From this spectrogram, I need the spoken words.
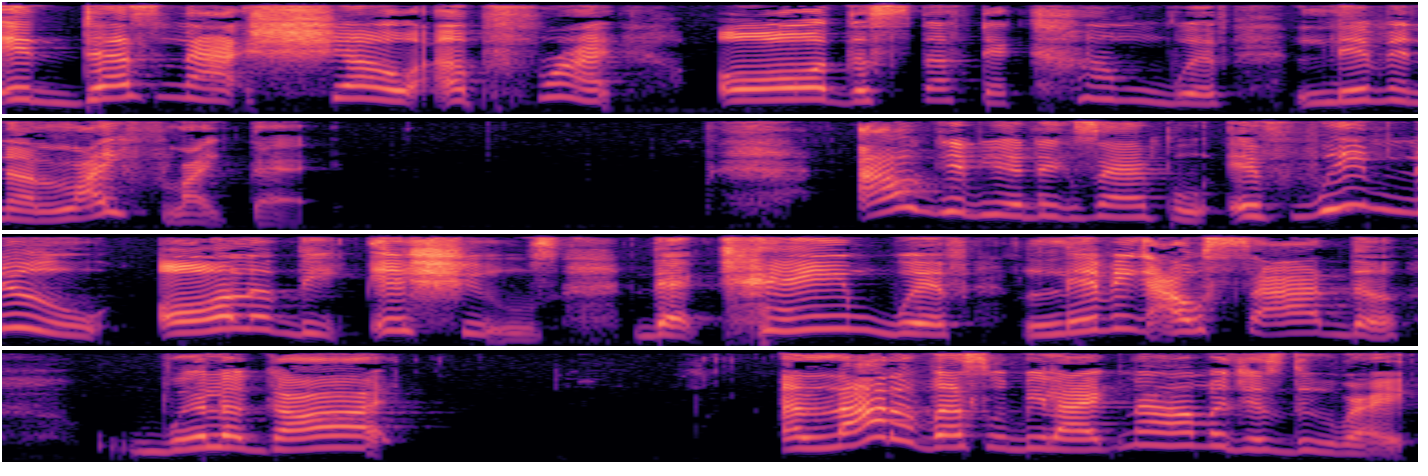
it does not show up front all the stuff that come with living a life like that. I'll give you an example. If we knew all of the issues that came with living outside the will of God, a lot of us would be like, "No, nah, I'm gonna just do right."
